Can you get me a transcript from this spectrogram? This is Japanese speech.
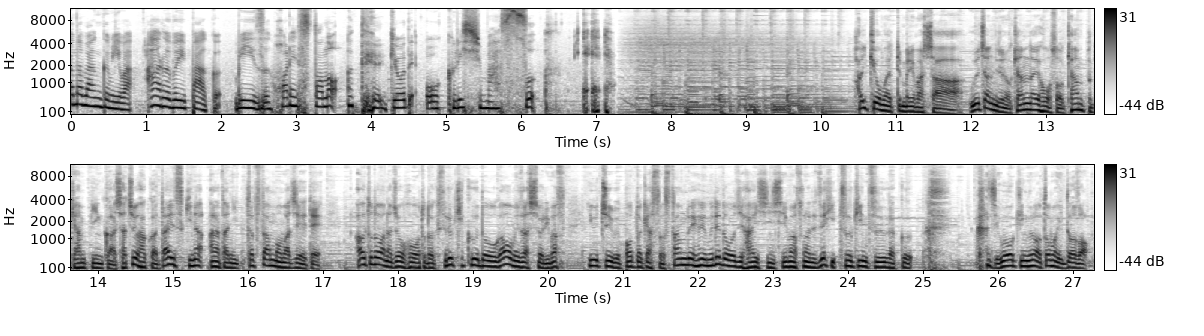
この番組は RV パークビーズフォレストの提供でお送りします。はい今日もやってまいりました。上チャンネルのキャン内放送キャンプキャンピングカー車中泊が大好きなあなたに雑談も交えてアウトドアな情報をお届けする聞く動画を目指しております。YouTube、ポッドキャスト、スタンド FM で同時配信していますのでぜひ通勤通学家事ウォーキングのお供にどうぞ。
